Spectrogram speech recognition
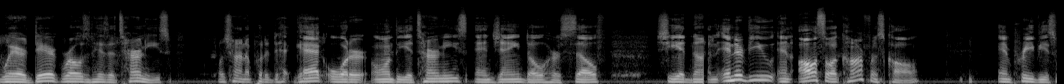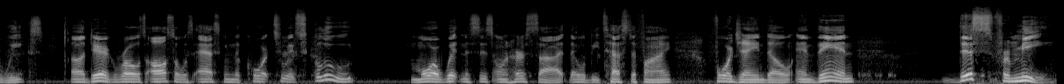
where Derrick Rose and his attorneys were trying to put a gag order on the attorneys and Jane Doe herself. She had done an interview and also a conference call in previous weeks. Uh, Derrick Rose also was asking the court to exclude more witnesses on her side that would be testifying for Jane Doe. And then this, for me,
